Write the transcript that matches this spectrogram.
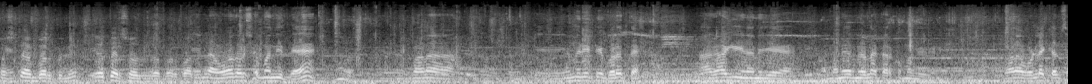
ಫಸ್ಟ್ ಟೈಮ್ ಬರ್ತೀನಿ. ಏತ ವರ್ಷದಿಂದ ಬರ್ಬಾರ್ದು. ಇಲ್ಲ ಹೋದ ವರ್ಷ ಬಂದಿದ್ದೆ. ಭಾಳ ಇಮ್ಯುನಿಟಿ ಬರುತ್ತೆ. ಹಾಗಾಗಿ ನನಗೆ ಮನೆಯವ್ರನ್ನೆಲ್ಲ ಕರ್ಕೊಂಬಂದಿದ್ದೀನಿ ಭಾಳ ಒಳ್ಳೆ ಕೆಲಸ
